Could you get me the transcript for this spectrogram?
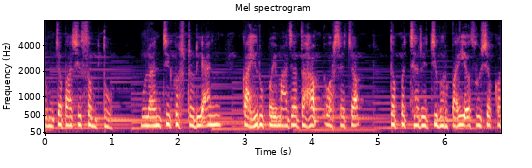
तुमच्यापाशी संपतो. मुलांची कस्टडी आणि काही रुपये माझ्या दहा वर्षाच्या तपश्चर्याची भरपाई असू शकत.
